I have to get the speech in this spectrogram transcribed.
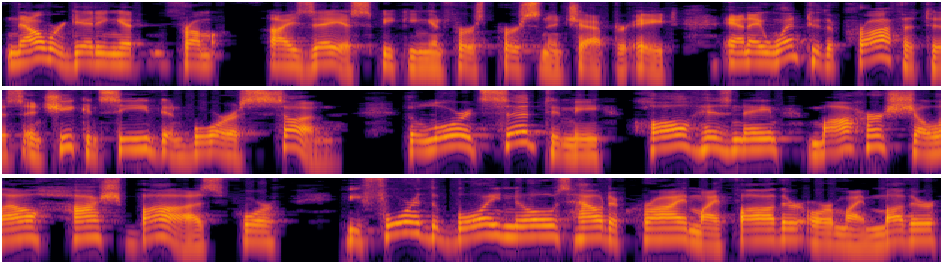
now we're getting it from Isaiah speaking in first person in chapter 8. And I went to the prophetess, and she conceived and bore a son. The Lord said to me, Call his name Maher Shalal Hashbaz, for before the boy knows how to cry, My father or my mother,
